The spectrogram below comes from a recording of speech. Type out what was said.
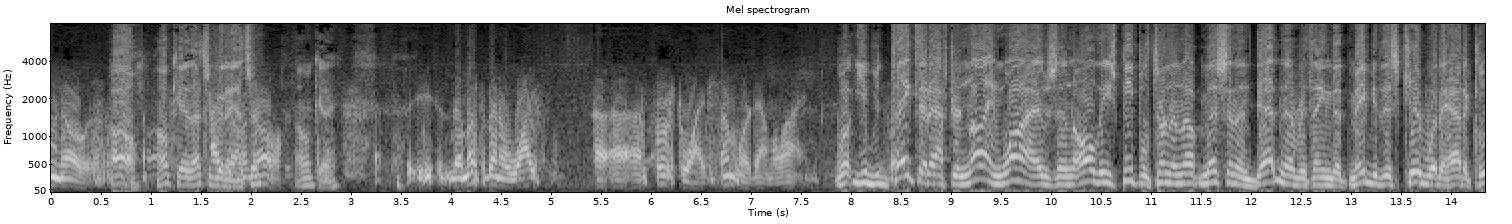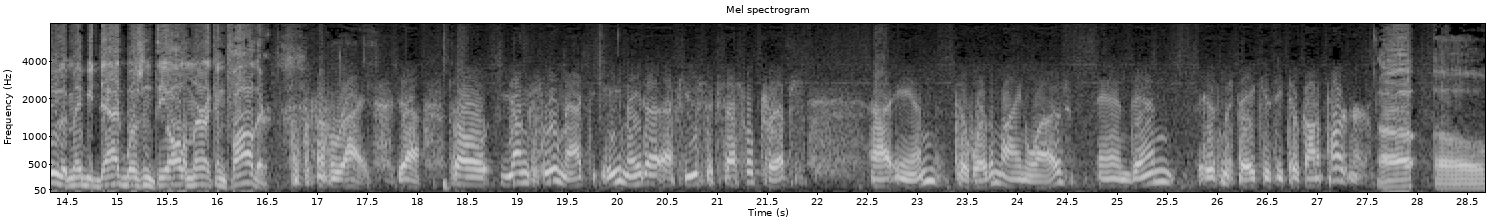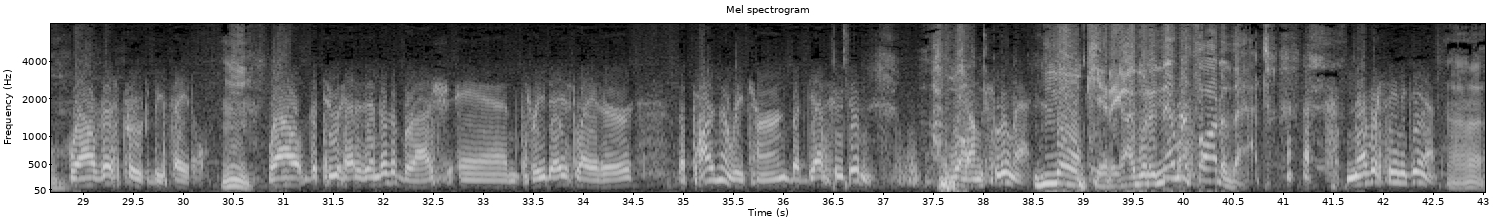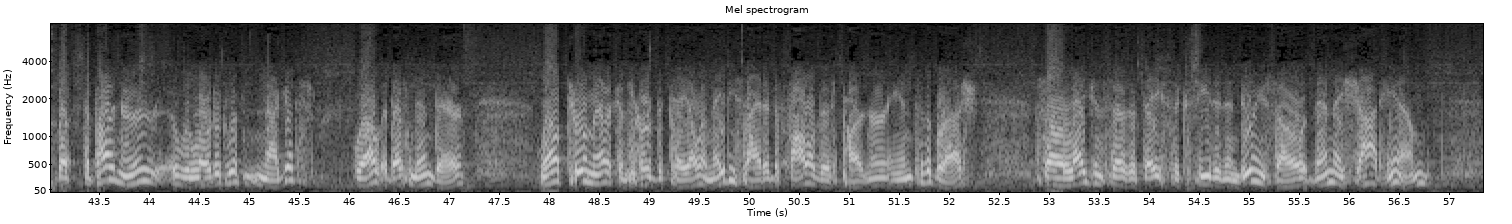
Who knows? Oh, okay, that's a good answer. Know. Okay. There must have been a wife, uh, a first wife, somewhere down the line. Well, you would think that after nine wives and all these people turning up missing and dead and everything, that maybe this kid would have had a clue that maybe Dad wasn't the all-American father. right. Yeah. So young Slumach, he made a, a few successful trips uh, in to where the mine was, and then his mistake is he took on a partner. Uh oh. Well, this proved to be fatal. Mm. Well, the two headed into the brush, and three days later, the partner returned, but guess who didn't? Well, Young Slumach. No kidding. I would have never thought of that. never seen again. Uh-huh. But the partner was loaded with nuggets. Well, it doesn't end there. Well, two Americans heard the tale, and they decided to follow this partner into the brush so legend says that they succeeded in doing so. Then they shot him,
